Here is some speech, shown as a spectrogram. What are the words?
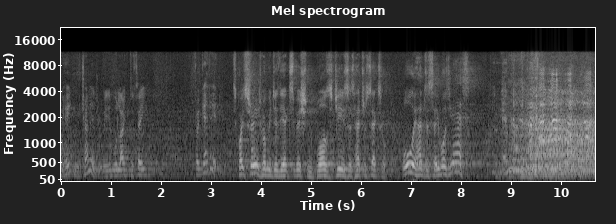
We hate it, we challenge it. We would like to say, forget it. it's quite strange when we did the exhibition, was Jesus heterosexual? All we had to say was yes.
